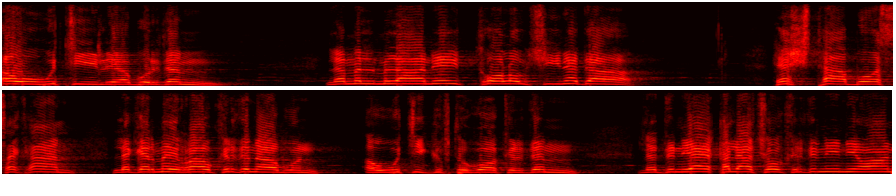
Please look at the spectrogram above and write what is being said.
ئەو وتی لێبوردن لە ململانێی تۆڵەوچینەدا، هێشتا بۆسەکان لە گەرمەی ڕاوکردنا بوون، ئەو وتی گفتوگۆکردن لە دنیای قەلاچۆکردنی نێوان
